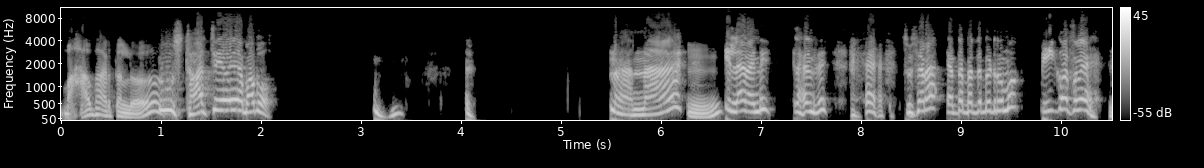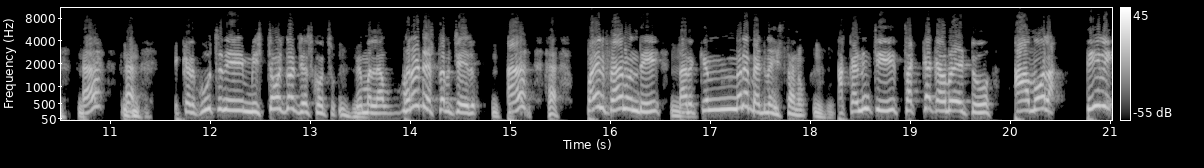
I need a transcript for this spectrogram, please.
మహాభారతంలో నువ్వు స్టార్ట్ చేయవయ్యా బాబు. నాన్న ఉమ్, ఇలా రండి ఇలా రండి. చూసారా ఎంత పెద్ద బెడ్రూమ్? మీకోసమే ఆ? ఇక్కడ కూర్చుని మీ ఇష్టం వచ్చినట్టు చేసుకోవచ్చు. మిమ్మల్ని ఎవ్వరూ డిస్టర్బ్ చేయరు. ఆ? పైన ఫ్యాన్ ఉంది దాని కిందనే బెడ్ వేయిస్తాను. అక్కడి నుంచి చక్కగా కనబడేట్టు ఆ మూల టీవీ.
